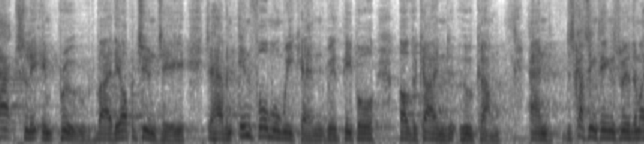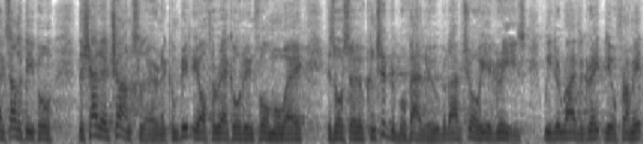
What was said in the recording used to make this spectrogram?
actually improved by the opportunity to have an informal weekend with people of the kind who come and discussing things with, amongst other people, the Shadow Chancellor in a completely off-the-record informal way is also of considerable value, but I'm sure he agrees we derive a great deal from it,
